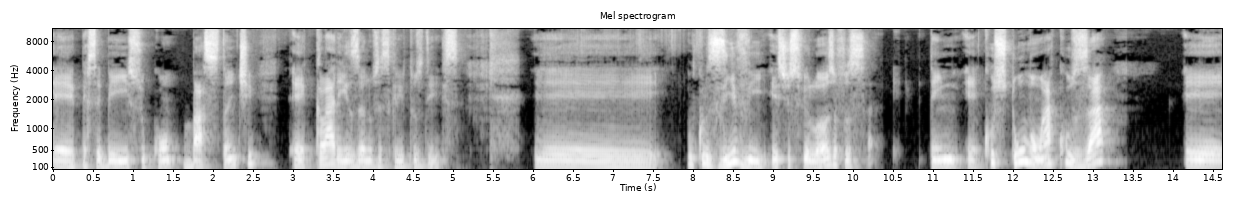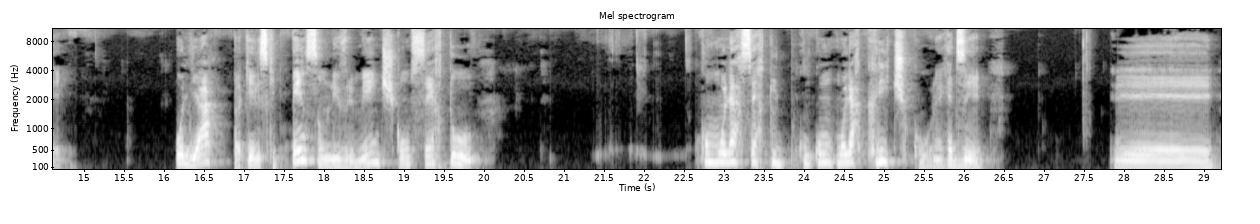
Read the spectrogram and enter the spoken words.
é, perceber isso com bastante é, clareza nos escritos deles. É, inclusive, estes filósofos têm, é, costumam acusar é, olhar para aqueles que pensam livremente com um certo com um olhar certo com, com um olhar crítico né? Quer dizer é,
